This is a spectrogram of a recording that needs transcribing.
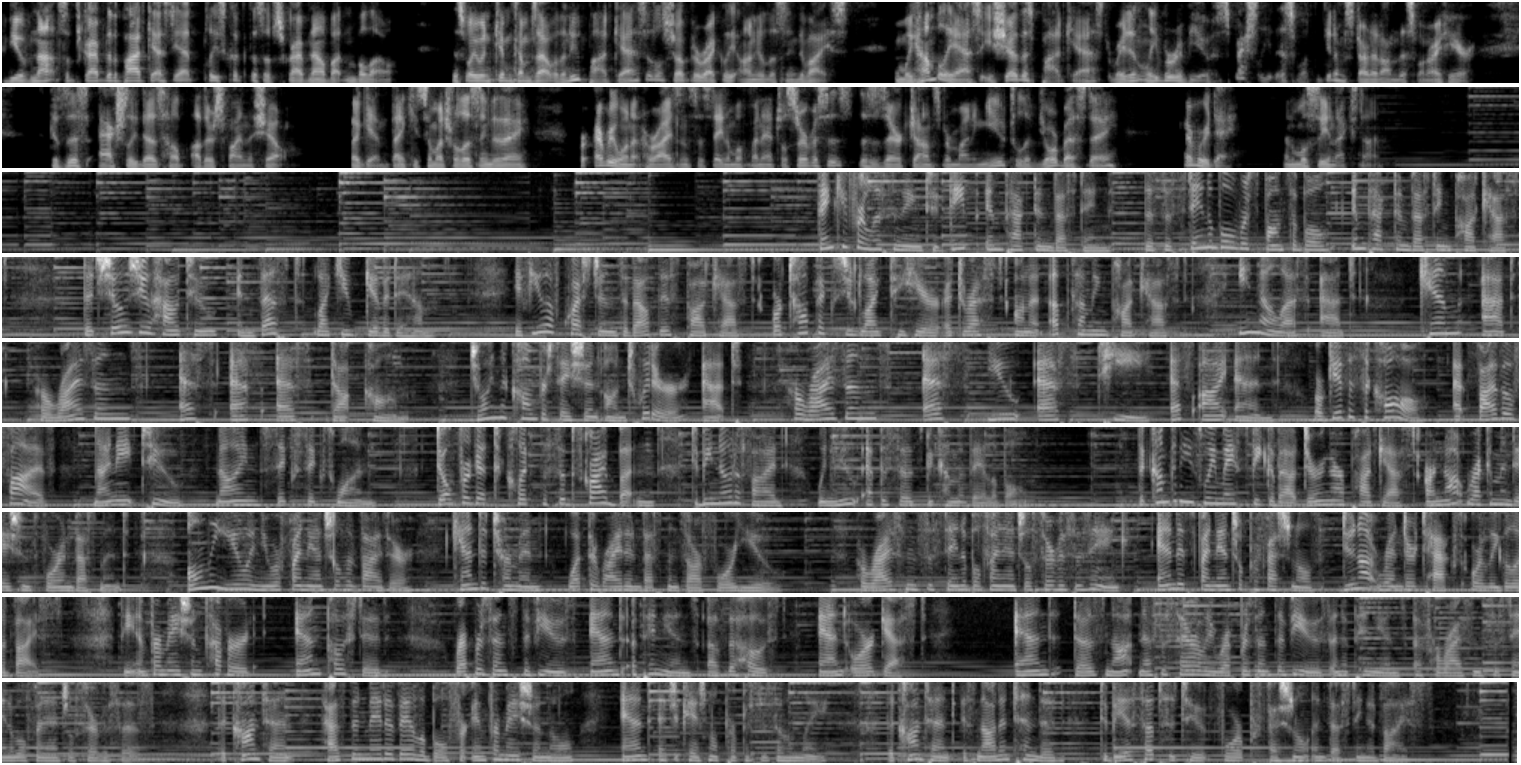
If you have not subscribed to the podcast yet, please click the subscribe now button below. This way, when Kim comes out with a new podcast, it'll show up directly on your listening device. And we humbly ask that you share this podcast, rate it, and leave a review, especially this one. Get them started on this one right here, because this actually does help others find the show. Again, thank you so much for listening today. For everyone at Horizon Sustainable Financial Services, this is Eric Johnson reminding you to live your best day every day. And we'll see you next time. Thank you for listening to Deep Impact Investing, the sustainable, responsible impact investing podcast that shows you how to invest like you give a damn. If you have questions about this podcast or topics you'd like to hear addressed on an upcoming podcast, email us at kim at horizonssfs.com. Join the conversation on Twitter at horizons S-U-S-T-F-I-N or give us a call at 505-982-9661. Don't forget to click the subscribe button to be notified when new episodes become available. The companies we may speak about during our podcast are not recommendations for investment. Only you and your financial advisor can determine what the right investments are for you. Horizon Sustainable Financial Services Inc. and its financial professionals do not render tax or legal advice. The information covered and posted represents the views and opinions of the host and or guest and does not necessarily represent the views and opinions of Horizon Sustainable Financial Services. The content has been made available for informational and educational purposes only. The content is not intended to be a substitute for professional investing advice.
